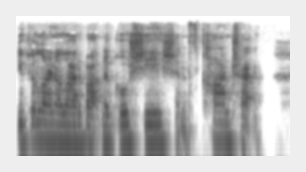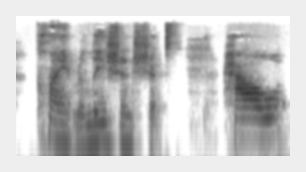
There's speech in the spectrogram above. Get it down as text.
You can learn a lot about negotiations, contract, client relationships, how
